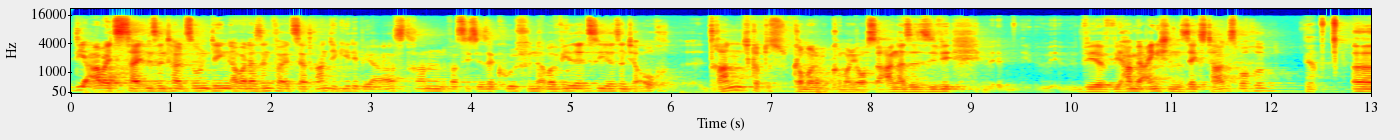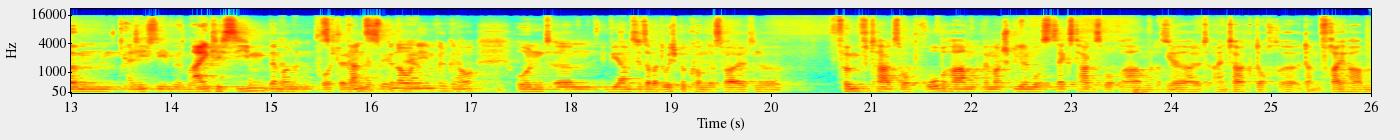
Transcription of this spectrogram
die Arbeitszeiten sind halt so ein Ding, aber da sind wir jetzt ja dran, die GdBA ist dran, was ich sehr, sehr cool finde, aber wir jetzt hier sind ja auch dran, ich glaube, das kann man, kann man ja auch sagen, also wir, wir, wir haben ja eigentlich eine Sechstageswoche. Ja. Ähm, Eigentlich die- sieben, wenn man- eigentlich sieben, wenn man man ganz mitzählt, genau ja. nehmen will, genau. Und ähm, wir haben es jetzt aber durchbekommen, dass wir halt eine fünf Tageswoche Probe haben, wenn man spielen muss, sechs Tageswoche haben, dass wir Ja. halt einen Tag doch äh, dann frei haben,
